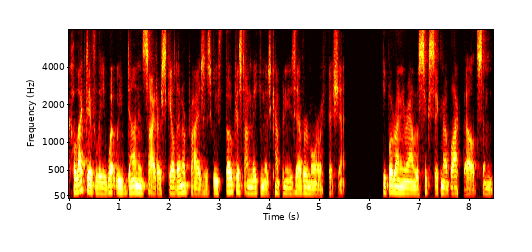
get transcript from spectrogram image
collectively, what we've done inside our scaled enterprises, we've focused on making those companies ever more efficient. People running around with Six Sigma black belts and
